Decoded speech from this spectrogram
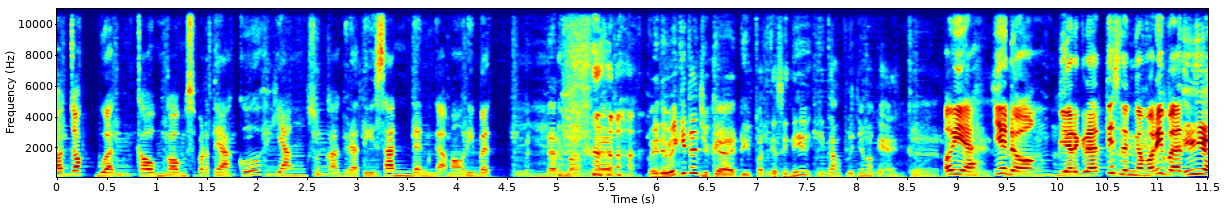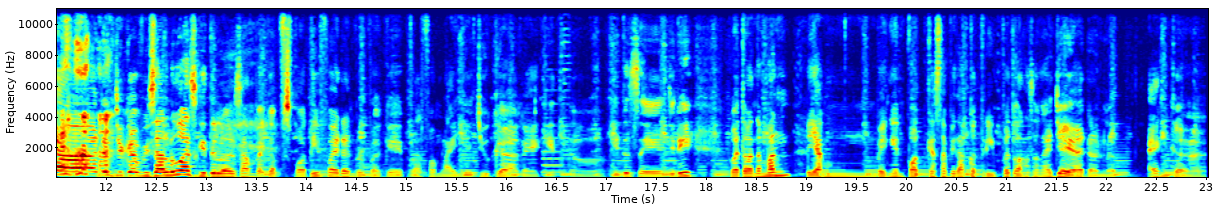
cocok buat kaum-kaum seperti aku yang suka gratisan dan nggak mau ribet. Bener banget. By the way, kita juga di podcast ini kita uploadnya pakai Anchor. Oh iya, guys. iya dong. Biar gratis dan nggak mau ribet. Iya, dan juga bisa luas gitu loh sampai ke Spotify dan berbagai platform lainnya juga kayak gitu. Gitu sih. Jadi buat teman-teman yang pengen podcast tapi takut ribet langsung aja ya download Anchor.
